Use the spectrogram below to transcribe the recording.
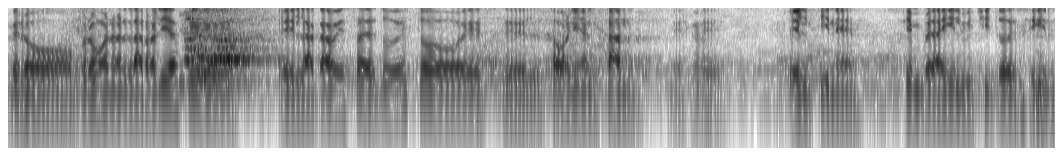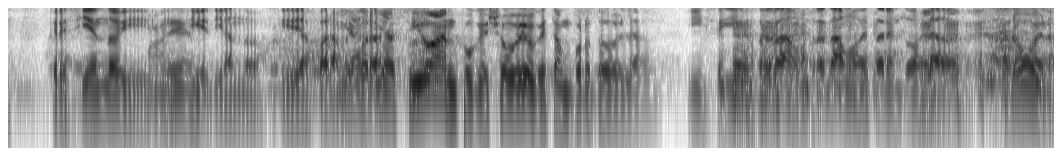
pero, pero bueno, la realidad es que eh, la cabeza de todo esto es el Sabonín Alejandro. Este, Él tiene siempre ahí el bichito de seguir creciendo y, y sigue tirando ideas para Y, mejorar. y así van, porque yo veo que están por todos lados. Y seguimos, tratamos, tratamos de estar en todos lados. Pero bueno,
